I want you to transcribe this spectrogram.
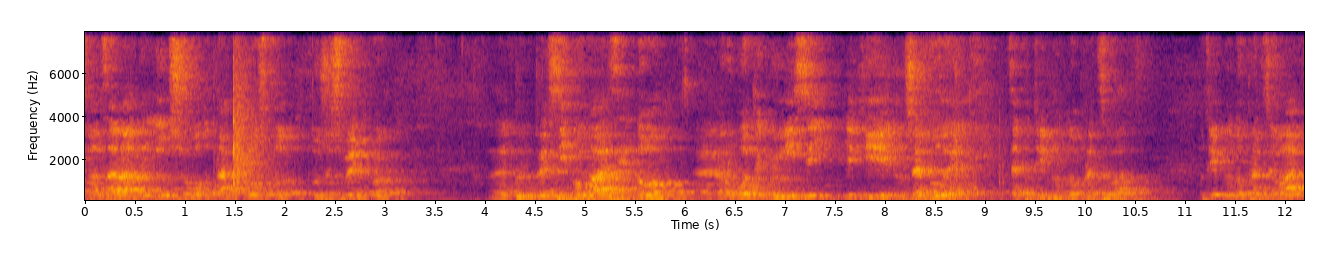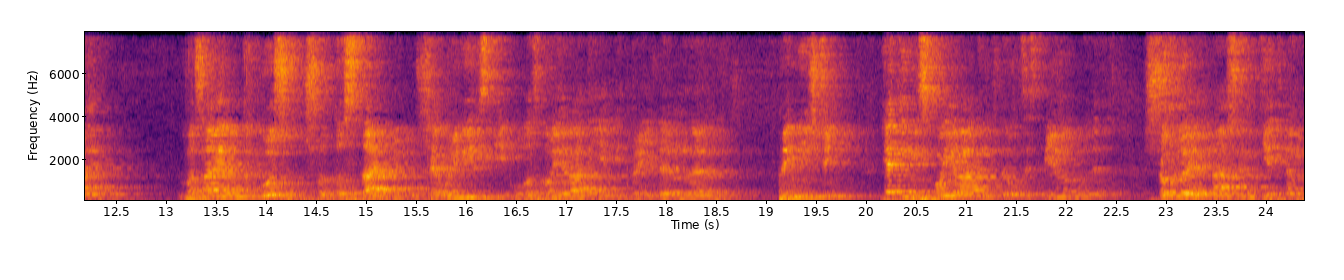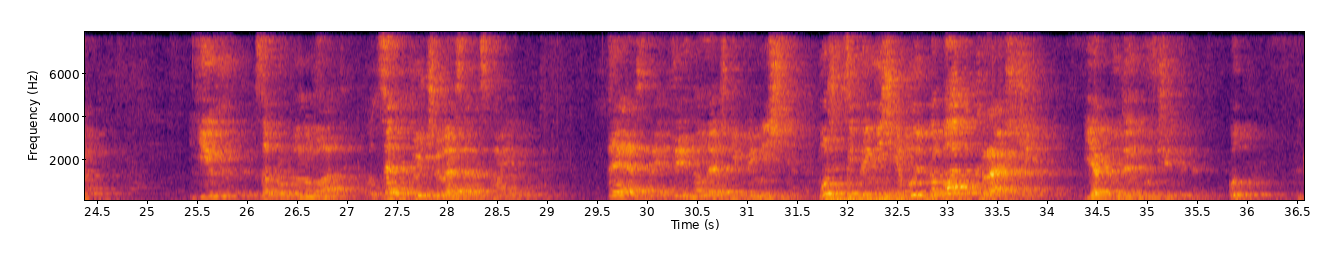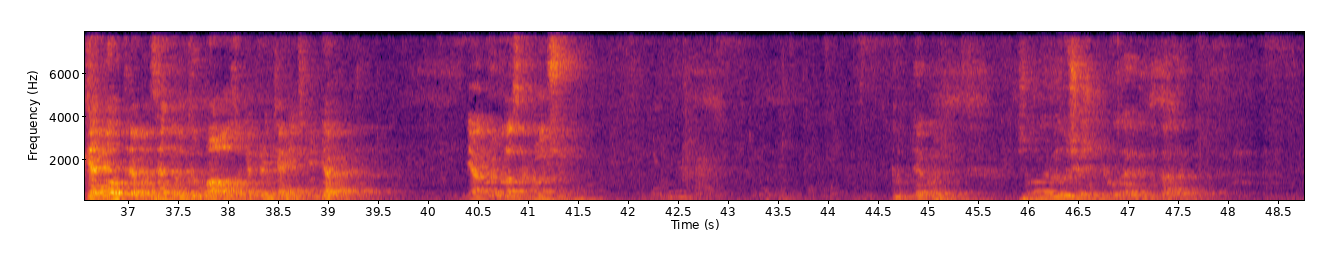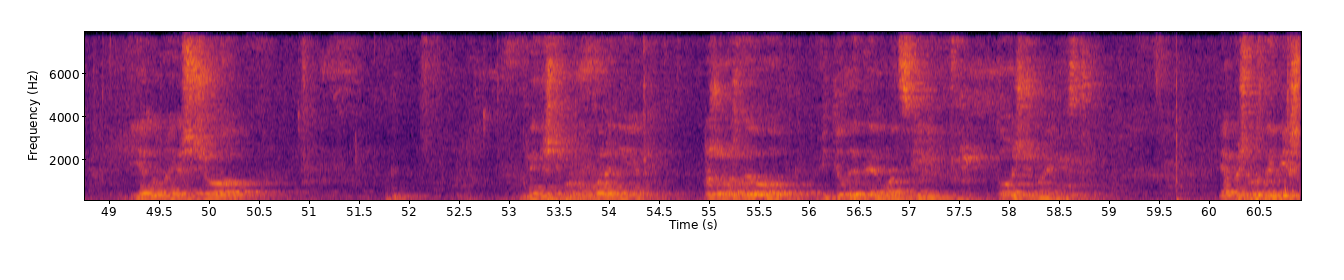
керівництва заради іншого, отак просто дуже швидко. Е, При всій повазі до е, роботи комісій, які вже були, це потрібно допрацювати. Потрібно допрацювати. Вважаємо також, що достатньо ще у Львівській обласної раді є підпри- е, приміщень, як і міської ради, можливо, це спільно буде, щоб нашим діткам їх запропонувати. Оце ключове зараз має бути. Де знайти належні приміщення? Може, ці приміщення будуть набагато кращі, як в будинку вчителя. От для того треба взяти цю паузу для прийняття рішення. Дякую. Дякую, будь ласка, Галущин. Дякую. Шановний ведучий, шановні колеги депутати. Я думаю, що в нинішньому обговоренні дуже важливо відділити емоції від того, що місце. Я почну з найбільш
